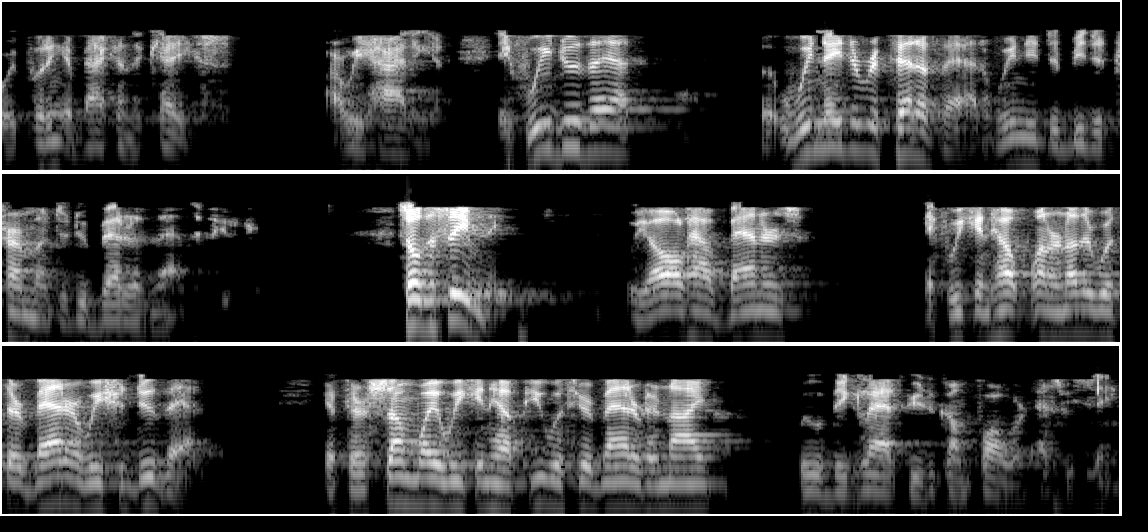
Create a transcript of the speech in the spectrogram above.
Are we putting it back in the case? Are we hiding it? If we do that, we need to repent of that. We need to be determined to do better than that in the future. So this evening, we all have banners. If we can help one another with their banner, we should do that. If there's some way we can help you with your banner tonight, we would be glad for you to come forward as we sing.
